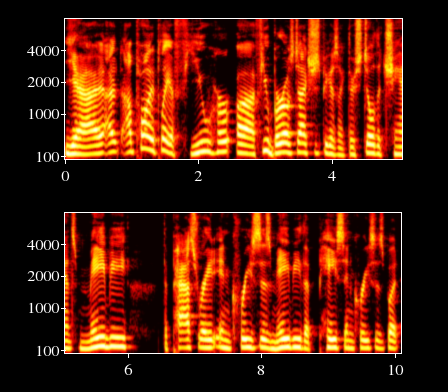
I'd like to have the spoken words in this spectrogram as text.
Yeah, I, will probably play a few her, uh, a few Burrow stacks just because like there's still the chance maybe the pass rate increases, maybe the pace increases, but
